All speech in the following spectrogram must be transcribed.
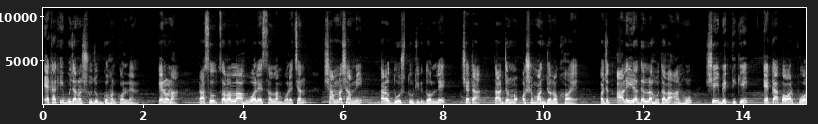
একাকী বোঝানোর সুযোগ গ্রহণ করলেন। কেননা রাসুল সাল্লাহু সাল্লাম বলেছেন, সামনাসামনি কারও দুষ ধরলে সেটা তার জন্য অসম্মানজনক হয়। হজরত আলী রাদাল্লাহ তালা আনহু সেই ব্যক্তিকে একা পাওয়ার পর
